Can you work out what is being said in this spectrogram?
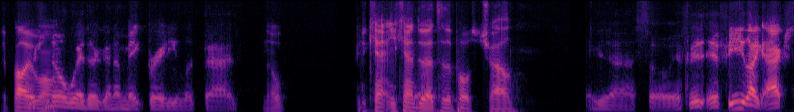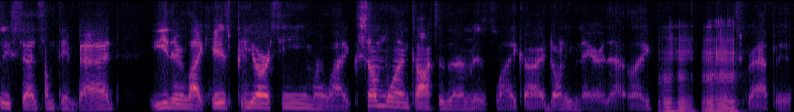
It probably there's won't. no way they're going to make Brady look bad. Nope. You can't you can't do that to the poster child. Yeah. So if it, if he like actually said something bad, either like his PR team or like someone talk to them is like, all right, don't even air that. Like hmm hmm scrap it.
